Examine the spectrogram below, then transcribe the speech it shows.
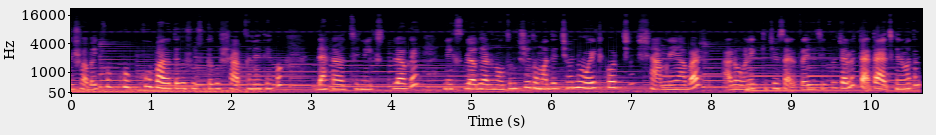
তো সবাই খুব খুব খুব ভালো থেকো, সুস্থ থেকো, সাবধানে থেকো। দেখা হচ্ছে নেক্সট ব্লগে নেক্সট ব্লগে আরও নতুন কিছু তোমাদের জন্য ওয়েট করছে। সামনে আবার আরও অনেক কিছু সারপ্রাইজ আছে তো চলো, টাটা। আজকের মতন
